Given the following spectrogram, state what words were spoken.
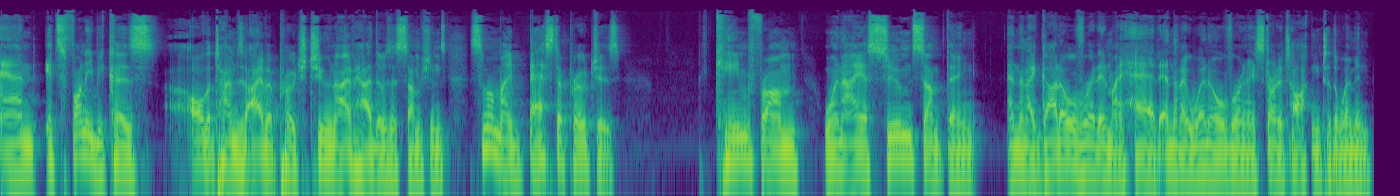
And it's funny because all the times that I've approached too, and I've had those assumptions, some of my best approaches came from when I assumed something and then I got over it in my head. And then I went over and I started talking to the women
